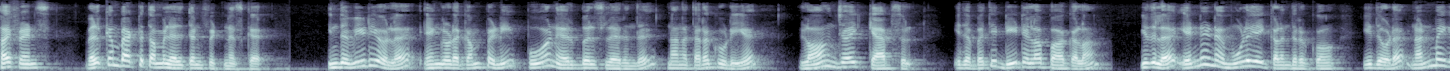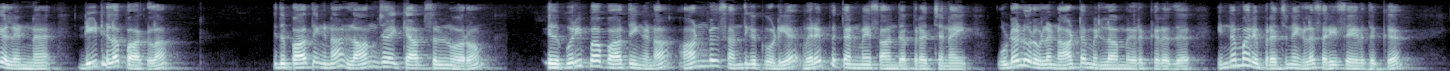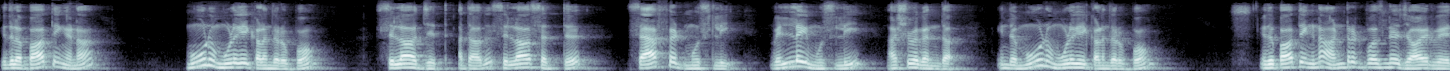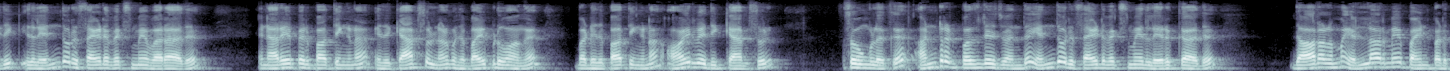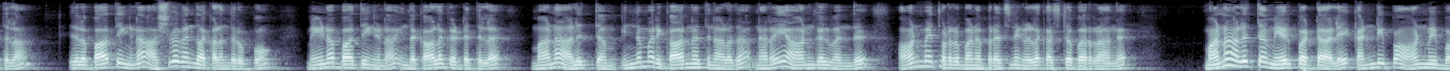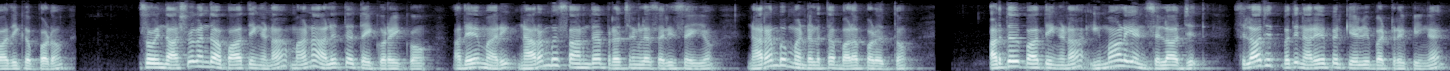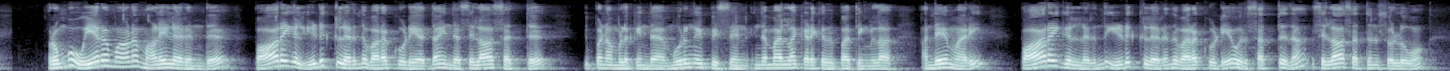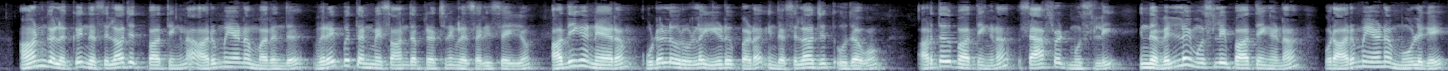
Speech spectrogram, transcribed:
Hi friends welcome back to Tamil health and fitness care இந்த வீடியோவில் எங்களோட company Bhuvan ஹெர்பல்ஸ்லேருந்து நாங்கள் தரக்கூடிய லாங் ஜாய் கேப்சூல் இதை பற்றி டீட்டெயிலாக பார்க்கலாம். இதில் என்னென்ன மூலிகை கலந்துருக்கோம் இதோட நன்மைகள் என்ன டீட்டெயிலாக பார்க்கலாம். இது பார்த்தீங்கன்னா லாங் ஜாய் கேப்சூல்னு வரும். இது குறிப்பாக பார்த்தீங்கன்னா ஆண்கள் சந்திக்கக்கூடிய விரைப்புத்தன்மை சார்ந்த பிரச்சனை உடல் உறவில் நாட்டம் இல்லாமல் இருக்கிறது இந்த மாதிரி பிரச்சனைகளை சரி செய்கிறதுக்கு இதில் பார்த்தீங்கன்னா மூணு மூலிகை கலந்திருப்போம். சிலாஜித் அதாவது சிலாசத்து சாஃபட் முஸ்லி வெள்ளை முஸ்லி அஸ்வகந்தா. இந்த மூணு மூலிகை கலந்திருப்போம். இது பார்த்தீங்கன்னா ஹண்ட்ரட் பர்சன்டேஜ் ஆயுர்வேதிக். இதில் எந்த ஒரு சைடு எஃபெக்ட்ஸுமே வராது. நிறைய பேர் பார்த்தீங்கன்னா இது கேப்சூல்னால கொஞ்சம் பயப்படுவாங்க. பட் இது பார்த்தீங்கன்னா ஆயுர்வேதிக் கேப்சூல். ஸோ உங்களுக்கு ஹண்ட்ரட் பர்சன்டேஜ் வந்து எந்த ஒரு சைடு எஃபெக்ட்ஸுமே இதில் இருக்காது. தாராளமாக எல்லாருமே பயன்படுத்தலாம். இதில் பார்த்தீங்கன்னா அஸ்வகந்தா கலந்துருப்போம். மெயினாக பார்த்தீங்கன்னா இந்த காலகட்டத்தில் மன அழுத்தம் இந்த மாதிரி காரணத்தினால தான் நிறைய ஆண்கள் வந்து ஆண்மை தொடர்பான பிரச்சனைகளில் கஷ்டப்படுறாங்க. மன அழுத்தம் ஏற்பட்டாலே கண்டிப்பாக ஆண்மை பாதிக்கப்படும். ஸோ இந்த அஸ்வகந்தா பார்த்திங்கன்னா மன அழுத்தத்தை குறைக்கும். அதே மாதிரி நரம்பு சார்ந்த பிரச்சனைகளை சரி செய்யும். நரம்பு மண்டலத்தை பலப்படுத்தும். அடுத்தது பார்த்தீங்கன்னா இமாலயன் சிலாஜித். சிலாஜித் பற்றி நிறைய பேர் கேள்விப்பட்டிருப்பீங்க. ரொம்ப உயரமான மலையிலிருந்து பாறைகள் இடுக்கிலிருந்து வரக்கூடியது தான் இந்த சிலா சத்து இப்போ நம்மளுக்கு இந்த முருங்கை பிசின் இந்த மாதிரிலாம் கிடைக்கிது பார்த்தீங்களா அதே மாதிரி பாறைகள்லேருந்து இடுக்கிலிருந்து வரக்கூடிய ஒரு சத்து தான் சிலா சத்துன்னு சொல்லுவோம். ஆண்களுக்கு இந்த சிலாஜித் பார்த்திங்கன்னா அருமையான மருந்து விரைப்புத்தன்மை சார்ந்த பிரச்சனைகளை சரி செய்யும். அதிக நேரம் உடலுறவில் ஈடுபட இந்த சிலாஜித் உதவும். அடுத்தது பார்த்தீங்கன்னா சாஃபட் முஸ்லி. இந்த வெள்ளை முஸ்லி பார்த்தீங்கன்னா ஒரு அருமையான மூலிகை.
